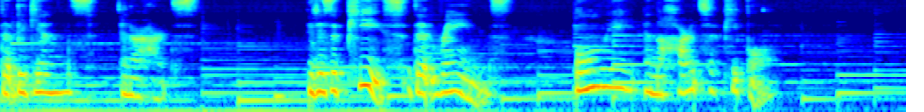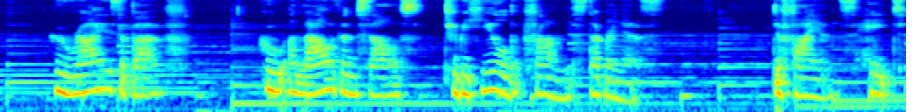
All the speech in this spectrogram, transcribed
that begins in our hearts. It is a peace that reigns only in the hearts of people who rise above, who allow themselves to be healed from stubbornness, defiance, hate,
